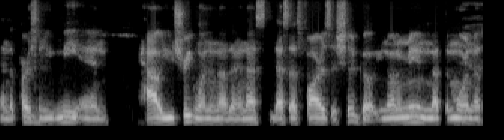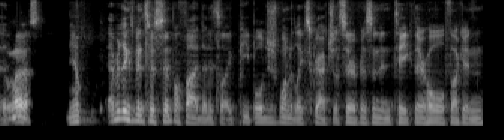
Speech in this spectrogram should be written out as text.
and the person you meet and how you treat one another, and that's that's as far as it should go. You know what I mean? Nothing more, Yeah. nothing less. Yep. everything's been so simplified that it's like people just want to like scratch the surface and then take their whole fucking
